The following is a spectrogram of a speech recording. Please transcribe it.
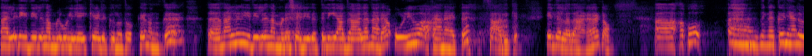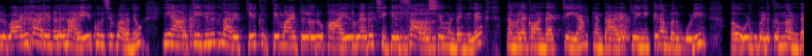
നല്ല രീതിയിൽ നമ്മൾ ഉള്ളിലേക്ക് എടുക്കുന്നതൊക്കെ നമുക്ക് നല്ല രീതിയിൽ നമ്മുടെ ശരീരത്തിൽ ഈ അകാല നര ഒഴിവാക്കാനായിട്ട് സാധിക്കും എന്നുള്ളതാണ് കേട്ടോ. അപ്പോൾ അപ്പോ നിങ്ങൾക്ക് ഞാൻ ഒരുപാട് കാര്യങ്ങൾ നരയെ കുറിച്ച് പറഞ്ഞു. ഇനി ആർക്കെങ്കിലും നരയ്ക്ക് കൃത്യമായിട്ടുള്ള ഒരു ആയുർവേദ ചികിത്സ ആവശ്യമുണ്ടെങ്കിൽ നമ്മളെ കോൺടാക്ട് ചെയ്യാം. ഞാൻ താഴെ ക്ലിനിക് നമ്പറും കൂടി ഉൾപ്പെടുത്തുന്നുണ്ട്.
